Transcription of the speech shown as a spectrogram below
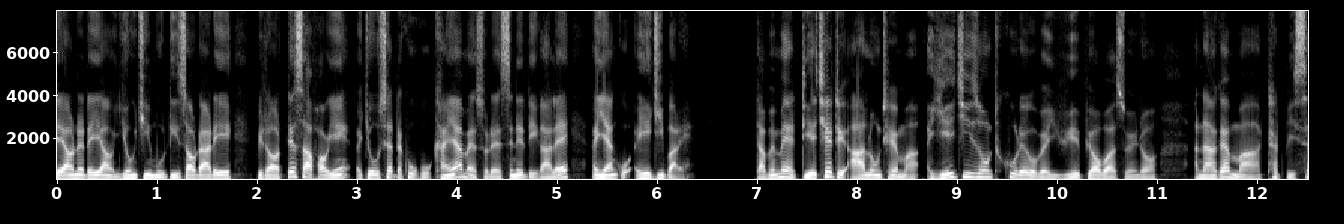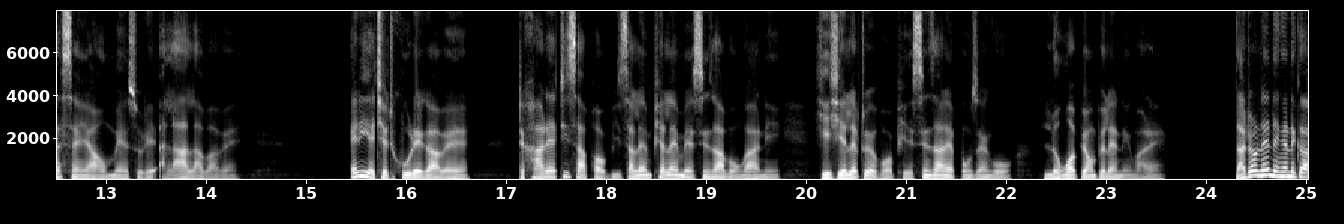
တယောက်နဲ့တယောက်ယုံကြည်မှုတည်ဆောက်တာတွေပြီးတော့တစ္ဆာဖောက်ရင်အကျိုးဆက်တစ်ခုကိုခံရမယ်ဆိုတဲ့စနစ်တွေကလည်းအရန်ကိုအရေးကြီးပါတယ်ဒါပေမဲ့ဒီအချက်တွေအားလုံးထဲမှာအရေးကြီးဆုံးတစ်ခုတည်းကိုပဲရွေးပြောပါဆိုရင်တော့အနာဂတ်မှာထပ်ပြီးဆက်ဆံရအောင်မဲဆိုတဲ့အလားအလာပါပဲအဲ့ဒီအချက်တစ်ခုတည်းကပဲတခါတည်းတိစာဖောက်ပြီးဇလန်ဖြက်လိုက်မဲ့စဉ်းစားပုံကနေရေရှည်လက်တွဲပေါ်ဖြစ်စဉ်းစားတဲ့ပုံစံကို လုံးဝပြောင်းပြလိုက်နိုင်ပါတယ်ဒါကြောင့်လည်းနိုင်ငံတကာ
